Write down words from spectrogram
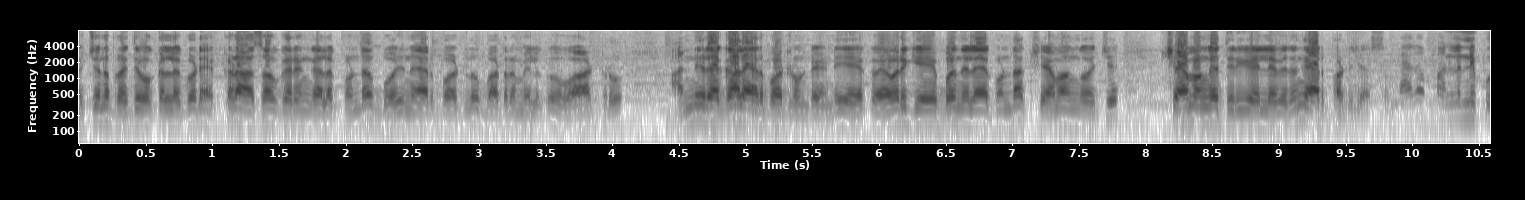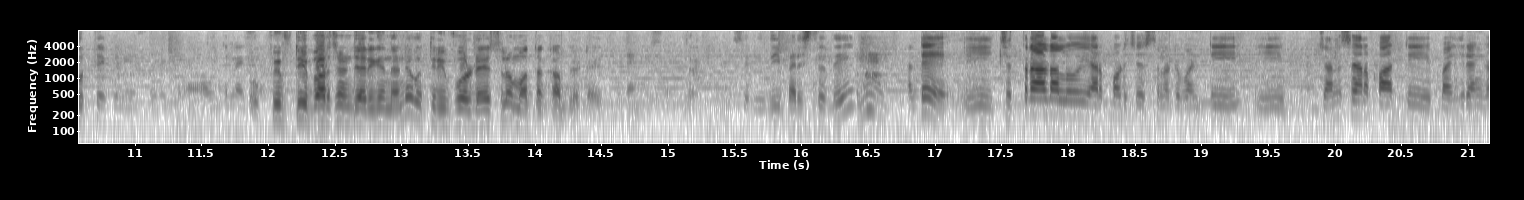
వచ్చిన ప్రతి ఒక్కళ్ళకి కూడా ఎక్కడ అసౌకర్యం కలగకుండా భోజన ఏర్పాట్లు బటర్ మిల్క్ వాటరు అన్ని రకాల ఏర్పాట్లు ఉంటాయండి. ఎవరికి ఏ ఇబ్బంది లేకుండా క్షేమంగా వచ్చి క్షేమంగా తిరిగి వెళ్ళే విధంగా ఏర్పాటు చేస్తాం. పనులన్నీ సార్. ఫిఫ్టీ పర్సెంట్ జరిగిందండి. ఒక త్రీ ఫోర్ డేస్లో మొత్తం కంప్లీట్ అయింది. ఇది పరిస్థితి. అంటే ఈ చిత్రాడలో ఏర్పాటు చేస్తున్నటువంటి ఈ జనసేన పార్టీ బహిరంగ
